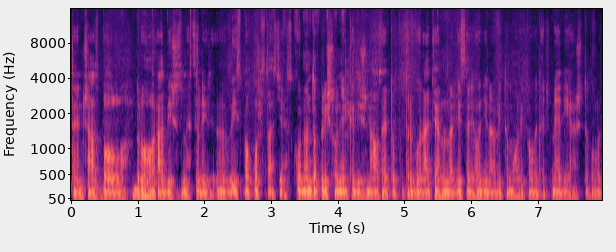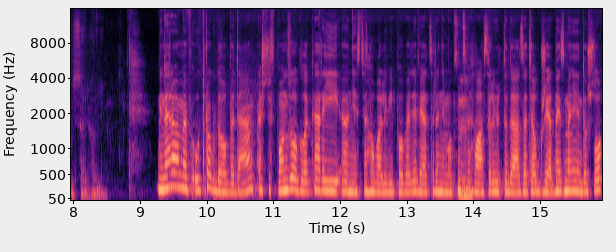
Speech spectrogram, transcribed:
ten čas bol druhorady, že sme chceli e, ísť po podstate. Skôr nám to prišlo niekedy, že naozaj to potrebujú natiahnuť na 10 hodín, aby to mohli povedať v médiách, že to bolo 10 hodín. My nahrávame v útrok do obeda. Ešte v pondelok lekári e, nesťahovali výpovede. Viaceré nemocnice mm. hlásili, že teda zatiaľ k žiadnej zmene nedošlo.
